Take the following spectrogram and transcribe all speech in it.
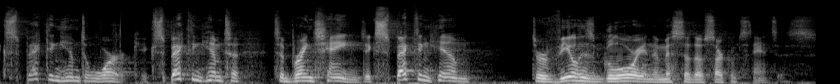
expecting Him to work, expecting Him to, to bring change, expecting Him to reveal His glory in the midst of those circumstances.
